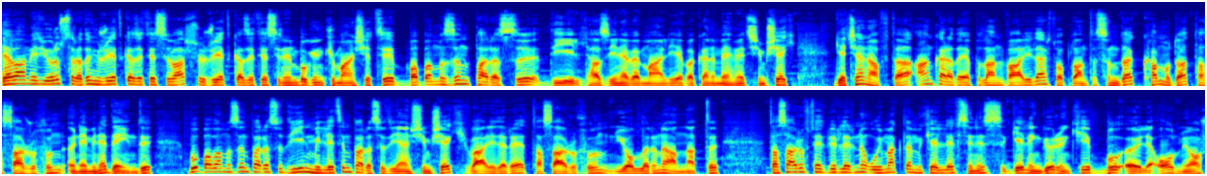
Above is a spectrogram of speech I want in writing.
Devam ediyoruz. Sırada Hürriyet gazetesi var. Hürriyet gazetesinin bugünkü manşeti babamızın parası değil. Hazine ve Maliye Bakanı Mehmet Şimşek geçen hafta Ankara'da yapılan valiler toplantısında kamuda tasarrufun önemine değindi. Bu babamızın parası değil milletin parası diyen Şimşek valilere tasarrufun yollarını anlattı. Tasarruf tedbirlerine uymakla mükellefsiniz. Gelin görün ki bu öyle olmuyor.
